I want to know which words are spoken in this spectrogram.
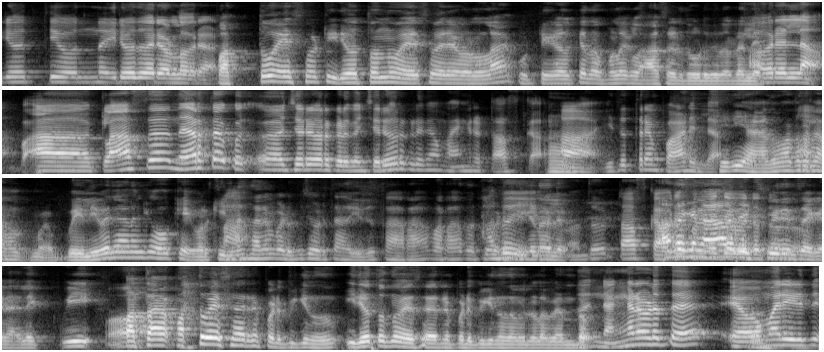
ഇരുപത്തി ഒന്ന് ഇരുപത് വരെ ഉള്ളവരാണ്. പത്ത് വയസ്സ് തൊട്ട് ഇരുപത്തൊന്ന് വയസ്സ് വരെയുള്ള കുട്ടികൾക്ക് നമ്മൾ ക്ലാസ് എടുത്ത് കൊടുക്കുന്നുണ്ട് അല്ലേ അവരെല്ലാം ക്ലാസ് നേരത്തെ ചെറിയവർക്ക് എടുക്കും. ചെറിയവർക്ക് എടുക്കാൻ ഭയങ്കര ടാസ്കാണ് ആ. ഇത് ഇത്രയും പാടില്ല. ശരിയാ. അത് മാത്രമല്ല വലിയവരാണെങ്കിൽ ഓക്കെ ഇവർക്ക് ഇന്ന സാധനം പഠിപ്പിച്ചു കൊടുത്താൽ ഇത് തറ പറ എക്സ്പീരിയൻസ് എങ്ങനെയാ ലൈക് ഈ പത്ത വയസ്സുകാരനെ പഠിപ്പിക്കുന്നതും ഇരുപത്തൊന്ന് വയസ്സുകാരനെ പഠിപ്പിക്കുന്നതും തമ്മിലുള്ള ബന്ധം. ഞങ്ങളുടെ അവിടുത്തെ അവന്മാരെ എഴുതി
